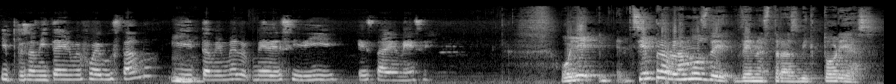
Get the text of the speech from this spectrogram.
Y pues a mí también me fue gustando. Y también me, me, decidí estar en ese. Oye, siempre hablamos de, de nuestras victorias,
